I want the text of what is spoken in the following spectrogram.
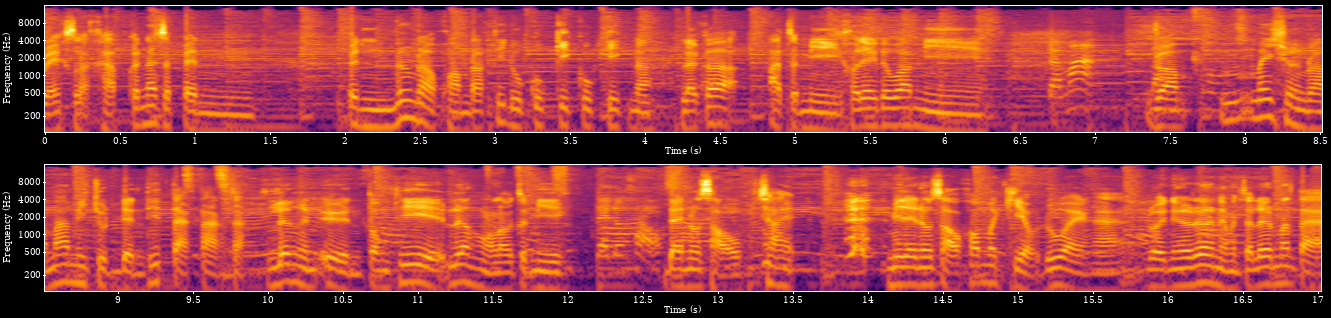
เร็กซ์ล่ะครับ ก็น่าจะเป็นเป็นเรื่องราวความรักที่ดูกุ๊กกิ๊กกุ๊กกิ๊กเนอะแล้วก็อาจจะมีเขาเรียกได้ว่ามี ดราม่าดรามไม่เชิงดราม่ามีจุดเด่นที่แตกต่างจากเรื่องอื่น ๆ ตรงที่เรื่องของเราจะมีไดโนเสาร์ไดโนเสาร์ใช่ มีไดโนเสาร์เข้ามาเกี่ยวด้วยฮะโดยเนื้อเรื่องเนี่ยมันจะเริ่มตั้งแต่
